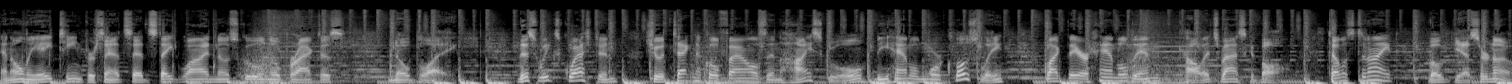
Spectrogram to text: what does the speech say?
and only 18% said statewide no school, no practice, no play. This week's question Should technical fouls in high school be handled more closely like they are handled in college basketball? Tell us tonight. Vote yes or no.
